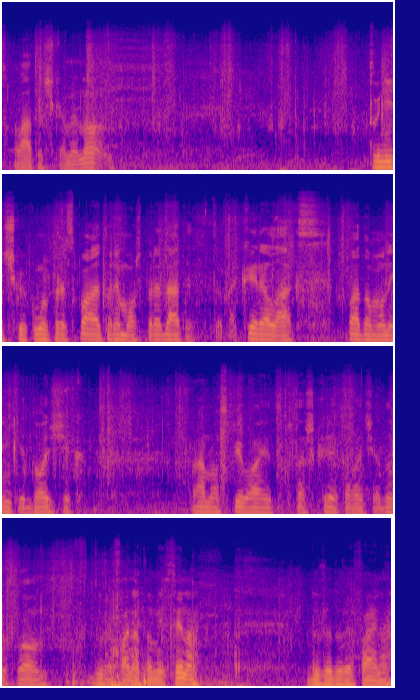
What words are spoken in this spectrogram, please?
з палаточками. Но ту нічку, яку ми переспали, то не можеш передати. Це такий релакс. Падав маленький дощик. Рано співають пташки. Коротше, одним словом, дуже файна та місцина. Дуже-дуже файна.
